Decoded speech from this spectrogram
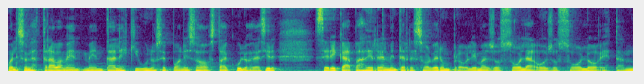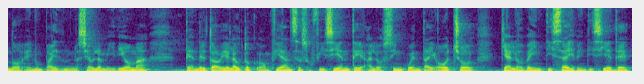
cuáles son las trabas mentales que uno se pone, esos obstáculos, es decir, ¿seré capaz de realmente resolver un problema yo sola o yo solo estando en un país donde no se habla mi idioma? ¿Tendré todavía la autoconfianza suficiente a los 58 que a los 26, 27?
